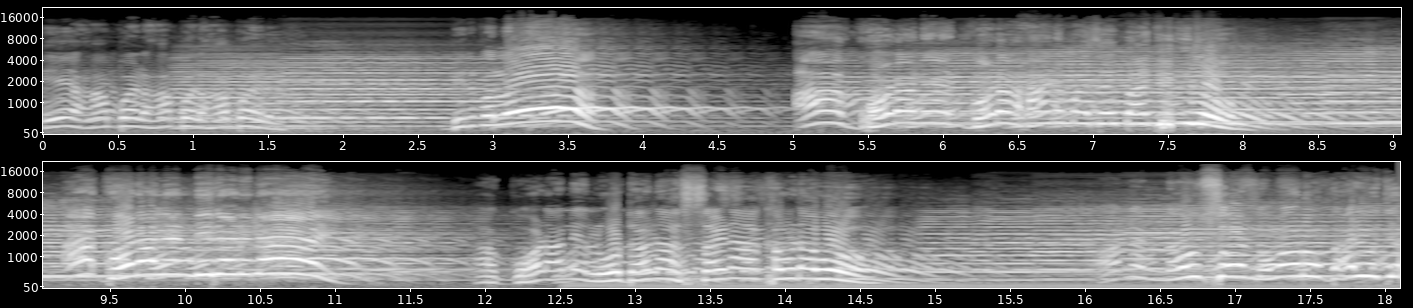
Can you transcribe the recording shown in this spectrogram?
એ હાંભળ હાંભળ હાંભળ. બિરબલો! આ ઘોડાને ઘોડા હાડમાં જઈ બાંધી દીધો. આ ઘોડાને નિરણ નહીં. આ ઘોડાને લોઢાના સૈણા ખવડાવો. અને નવસો નવાણું ગાયું જે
